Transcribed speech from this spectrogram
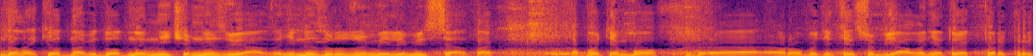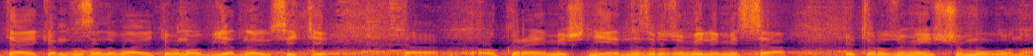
Далекі одна від одної, нічим не зв'язані, незрозумілі місця, так? А потім Бог е, робить якесь об'явлення, то як перекриття, яке заливають, воно об'єднує всі ті е, окремішні, незрозумілі місця. І ти розумієш, чому воно?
